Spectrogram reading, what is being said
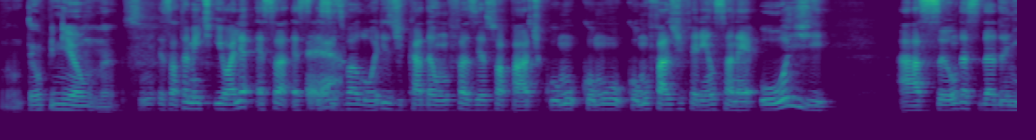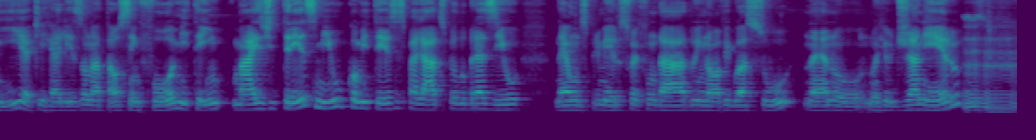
não tem opinião, né? Sim, exatamente. E olha essa, essa É. esses valores de cada um fazer a sua parte, como, como, como faz diferença, né? Hoje, a ação da cidadania que realiza o Natal Sem Fome tem mais de 3 mil comitês espalhados pelo Brasil. Né? Um dos primeiros foi fundado em Nova Iguaçu, né? no, no Rio de Janeiro. Uhum.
